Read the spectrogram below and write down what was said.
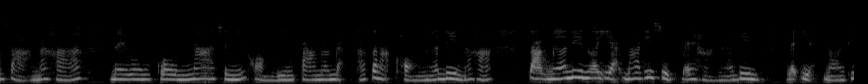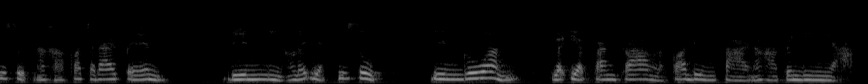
1-3นะคะ ในวงกลมหน้าชนิดของดินตามลำดับลักษณะของเนื้อดินนะคะ จากเนื้อดินละเอียดมากที่สุดไปหาเนื้อดินละเอียดน้อยที่สุดนะคะ ก็จะได้เป็น ดินเหนียวละเอียดที่สุด ดินร่วนละเอียดปานกลาง แล้วก็ดินทรายนะคะ เป็นดินหยาบ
